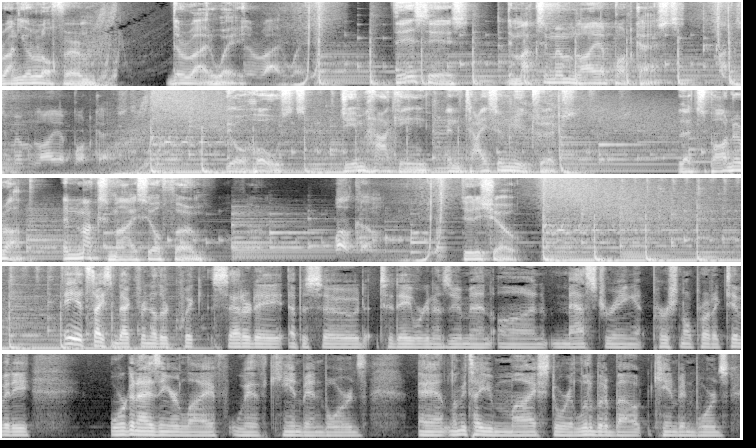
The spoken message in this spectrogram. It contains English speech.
run your law firm the right way. This is the Maximum Lawyer Podcast. Maximum Lawyer Podcast. Your hosts, Jim Hacking and Tyson Mutrux. Let's partner up and maximize your firm. Welcome to the show. Hey, it's Tyson back for another quick Saturday episode. Today, we're going to zoom in on mastering personal productivity, organizing your life with Kanban boards. And let me tell you my story a little bit about Kanban boards.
